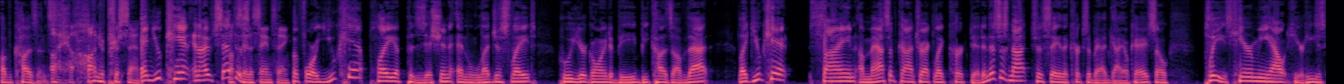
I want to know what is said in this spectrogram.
of Cousins. hundred percent. And you can't, and I've said I'll this the same thing. before, you can't play a position and legislate who you're going to be because of that. Like, you can't sign a massive contract like Kirk did. And this is not to say that Kirk's a bad guy, okay? So please hear me out here. He's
